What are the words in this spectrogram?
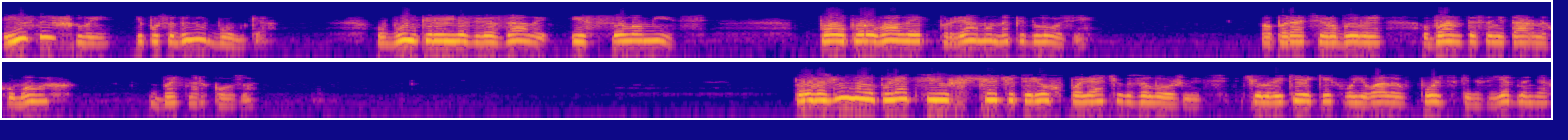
Її знайшли і посадили в бункер. В бункері її зв'язали і силоміць, пооперували прямо на підлозі. Операцію робили в антисанітарних умовах без наркозу. Привезли на операцію ще чотирьох полячок заложниць, чоловіки, яких воювали в польських з'єднаннях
